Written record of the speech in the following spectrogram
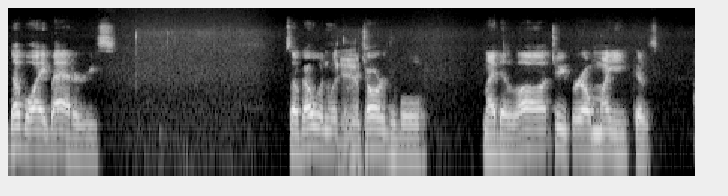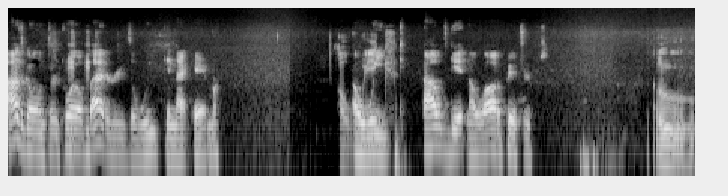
double A batteries. So going with the rechargeable made it a lot cheaper on me because I was going through twelve batteries a week in that camera. A, A week. week. I was getting a lot of pictures. Ooh.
